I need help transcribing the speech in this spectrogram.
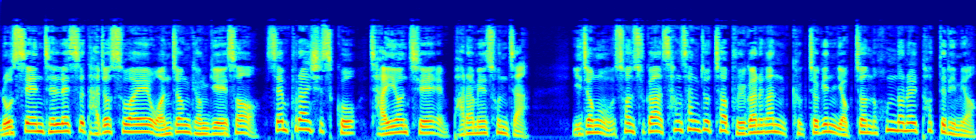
로스앤젤레스 다저스와의 원정 경기에서 샌프란시스코 자이언츠의 바람의 손자 이정우 선수가 상상조차 불가능한 극적인 역전 홈런을 터뜨리며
